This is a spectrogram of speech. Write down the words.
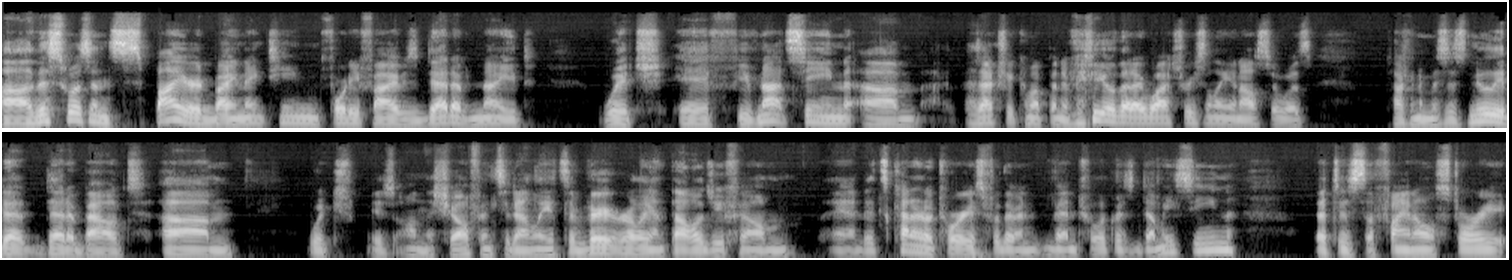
Uh, this was inspired by 1945's Dead of Night, which, if you've not seen, um, has actually come up in a video that I watched recently and also was talking to Mrs. Newly Dead about, um, which is on the shelf, incidentally. It's a very early anthology film, and it's kind of notorious for the ventriloquist dummy scene. That is the final story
